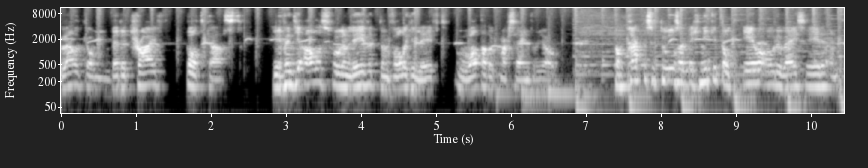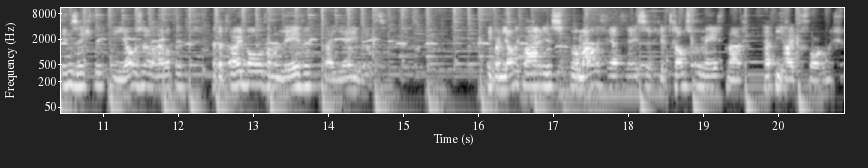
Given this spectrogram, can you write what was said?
Welkom bij de Thrive Podcast. Hier vind je alles voor een leven ten volle geleefd, wat dat ook mag zijn voor jou. Van praktische tools en technieken tot eeuwenoude wijsheden en inzichten die jou zullen helpen met het uitbouwen van een leven dat jij wilt. Ik ben Jan Aquarius, voormalig redracer, getransformeerd naar Happy High Performer.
